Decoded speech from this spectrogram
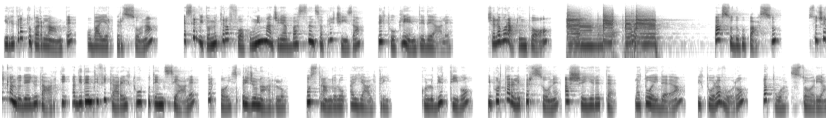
Il ritratto parlante, o buyer persona, è servito a mettere a fuoco un'immagine abbastanza precisa del tuo cliente ideale. Ci hai lavorato un po'? Passo dopo passo, sto cercando di aiutarti ad identificare il tuo potenziale per poi sprigionarlo, mostrandolo agli altri, con l'obiettivo di portare le persone a scegliere te, la tua idea, il tuo lavoro, la tua storia.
